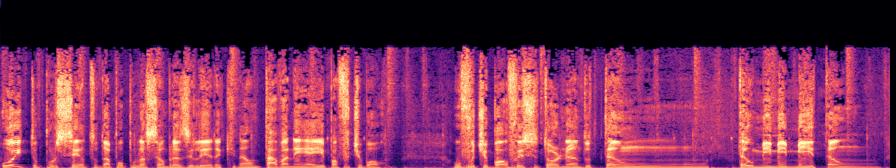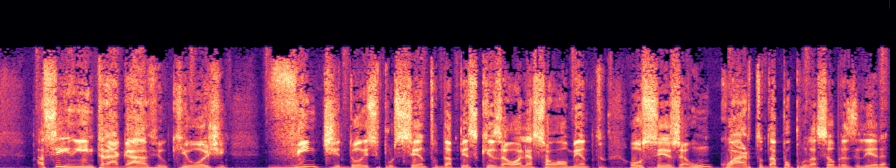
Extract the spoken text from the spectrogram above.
8% da população brasileira que não estava nem aí para futebol. O futebol foi se tornando tão tão mimimi, tão assim, intragável que hoje 22% da pesquisa, olha só o aumento. Ou seja, um quarto da população brasileira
